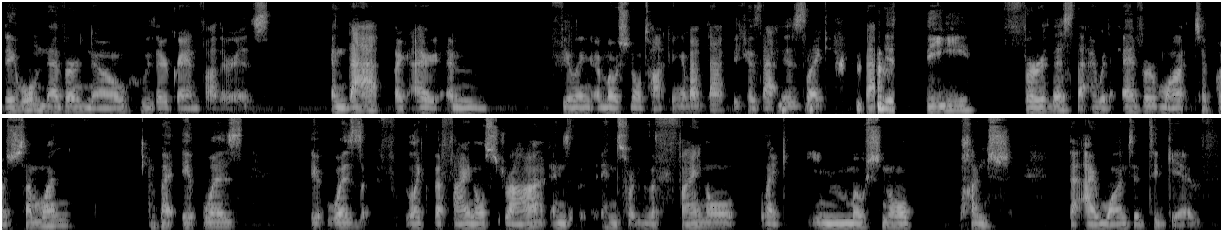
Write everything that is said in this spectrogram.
they will never know who their grandfather is. And that, like, I am feeling emotional talking about that because that is like, that is the furthest that I would ever want to push someone. But it was, it was like the final straw and, and sort of the final, like, emotional punch that I wanted to give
